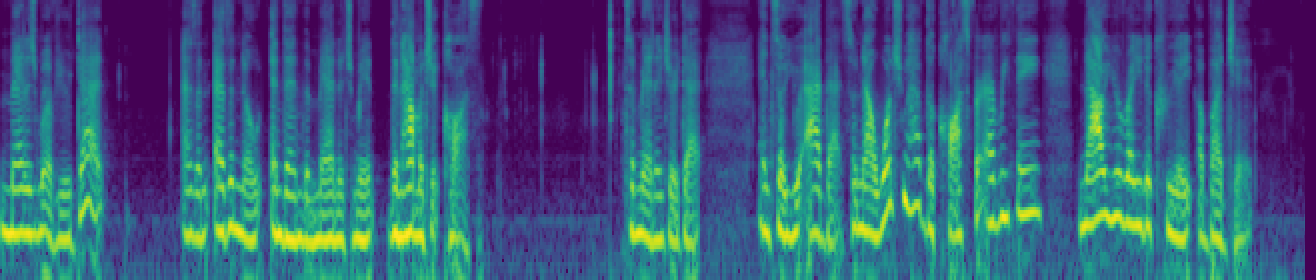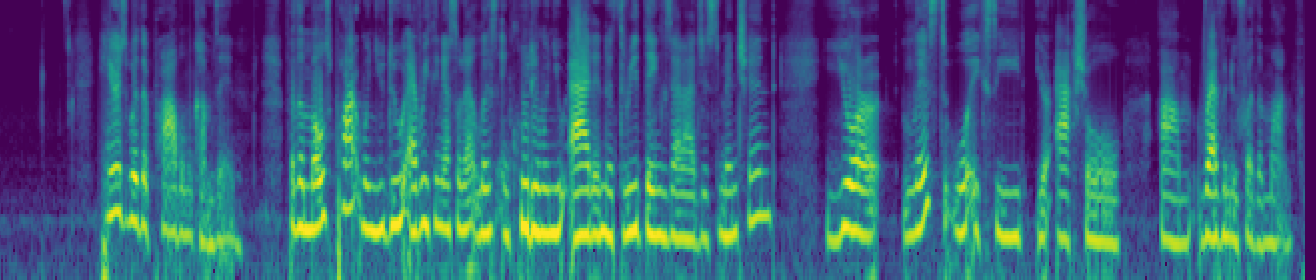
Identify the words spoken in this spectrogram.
management of your debt as an as a note and then the management, then how much it costs to manage your debt. And so you add that. So now once you have the cost for everything, now you're ready to create a budget. Here's where the problem comes in. For the most part, when you do everything that's on that list, including when you add in the three things that I just mentioned, your list will exceed your actual um, revenue for the month.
